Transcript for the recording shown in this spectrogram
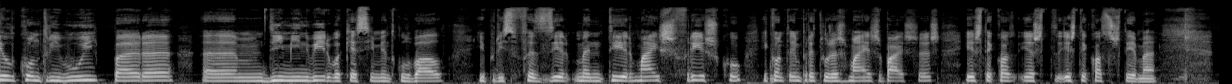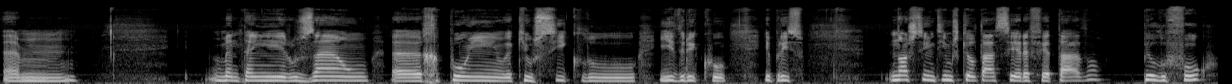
ele contribui para um, diminuir o aquecimento global e por isso fazer manter mais fresco e com temperaturas mais baixas este, eco, este, este ecossistema. Um, mantém a erosão, uh, repõe aqui o ciclo hídrico e por isso nós sentimos que ele está a ser afetado pelo fogo,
